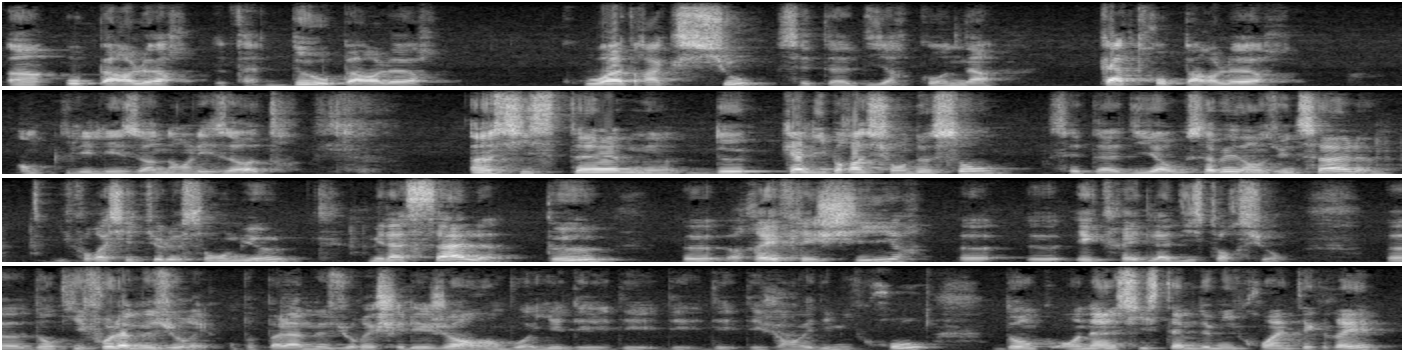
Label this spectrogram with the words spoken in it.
un haut-parleur, enfin deux haut-parleurs quadraxiaux, c'est-à-dire qu'on a quatre haut-parleurs empilés les uns dans les autres, un système de calibration de son, c'est-à-dire, vous savez, dans une salle, il faut restituer le son au mieux, mais la salle peut euh, réfléchir euh, euh, et créer de la distorsion. donc il faut la mesurer. On peut pas la mesurer chez les gens, envoyer des, des, gens avec des micros. Donc on a un système de micro intégré.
